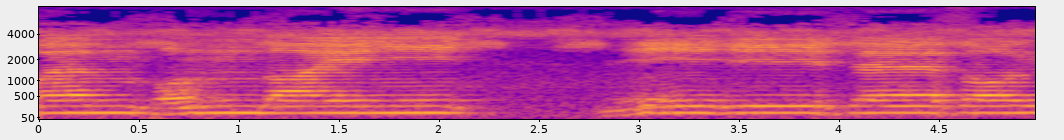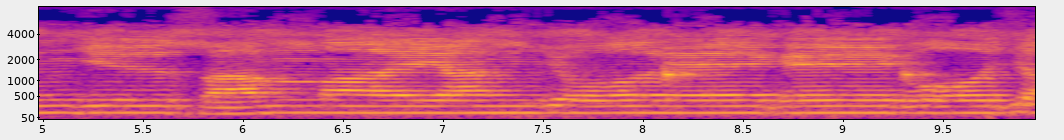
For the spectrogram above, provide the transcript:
弁本題に、二次世尊十三枚安行霊慶五者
